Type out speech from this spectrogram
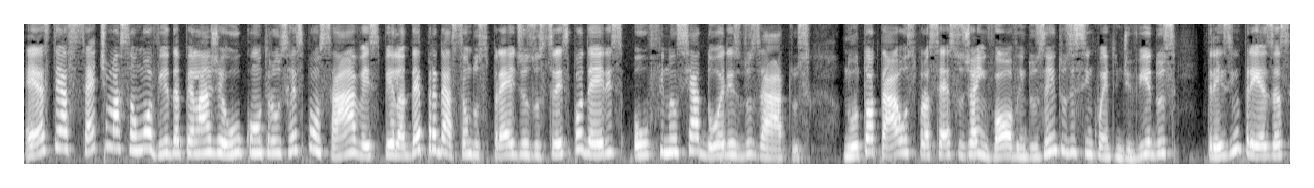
Esta é a sétima ação movida pela AGU contra os responsáveis pela depredação dos prédios dos três poderes ou financiadores dos atos. No total, os processos já envolvem 250 indivíduos, três empresas,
